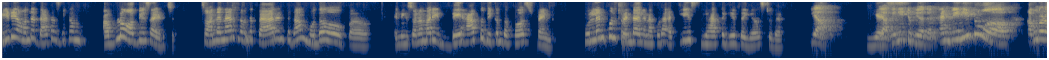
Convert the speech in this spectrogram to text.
Media வந்து தட் ஹஸ் பிகம் அவ்வளோ ஆப்வியஸ் ஆயிடுச்சு. ஸோ அந்த நேரத்துல வந்து பேரண்ட் தான் முத நீங்க சொன்ன மாதிரி they have to become the first friend full and full ஃப்ரெண்டா இல்லைனா கூட at least you have to give the ears to we need to hear that and we need to அவங்களோட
